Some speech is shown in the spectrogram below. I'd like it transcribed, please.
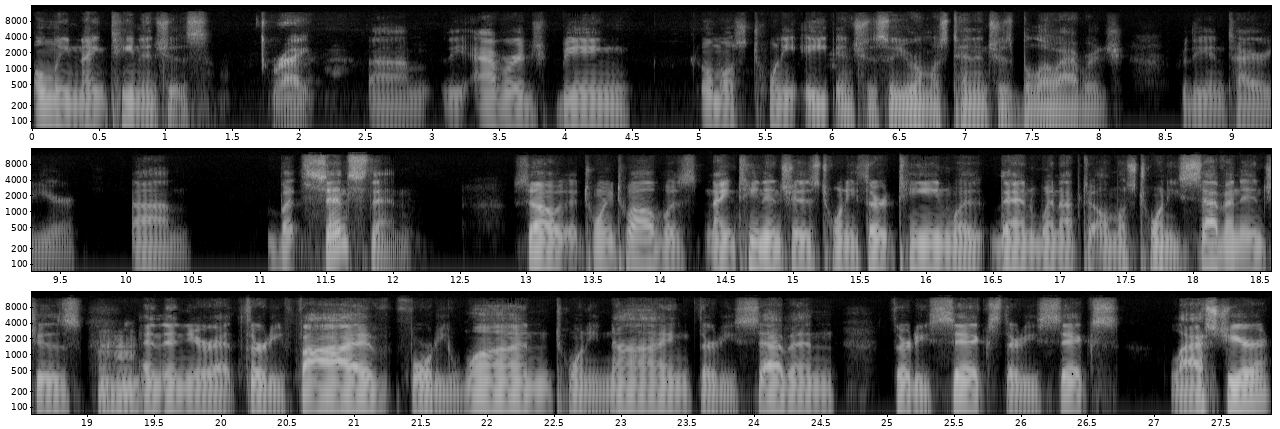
only 19 inches. Right. Um, the average being almost 28 inches, so you're almost 10 inches below average for the entire year. Um, but since then, so uh, 2012 was 19 inches. 2013 was then went up to almost 27 inches. Mm-hmm. And then you're at 35, 41, 29, 37, 36, 36. Last year,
